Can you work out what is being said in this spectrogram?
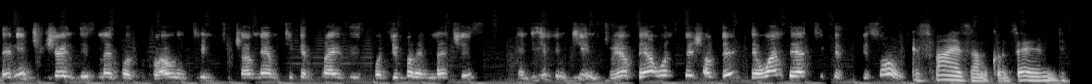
They need to change this method of allowing teams to charge them ticket prices for different matches and even teams to have their own special day. They want their tickets to be sold. As far as I'm concerned,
